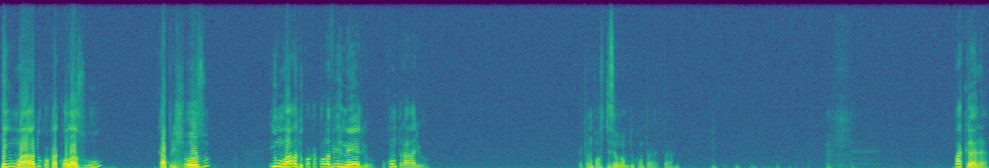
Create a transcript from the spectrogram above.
Tem um lado Coca-Cola azul, caprichoso, e um lado Coca-Cola vermelho, o contrário. É que eu não posso dizer o nome do contrário, tá? Bacana.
